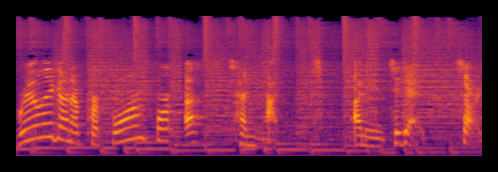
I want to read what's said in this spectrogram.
really going to perform for us tonight. I mean, today. Sorry.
